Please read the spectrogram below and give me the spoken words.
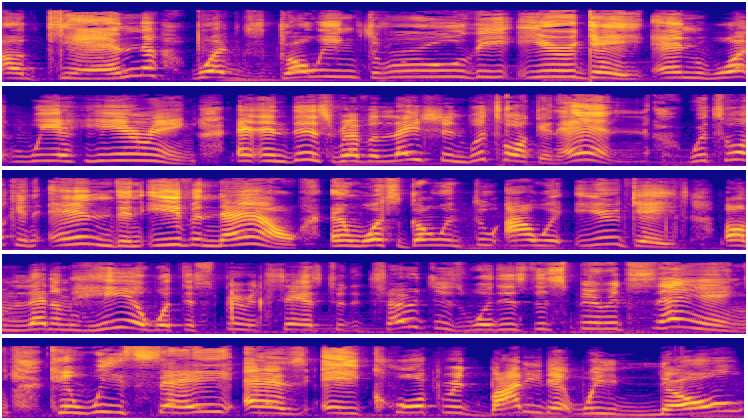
again what's going through the ear gate and what we're hearing. And in this revelation, we're talking end. We're talking end and even now and what's going through our ear gates. Um, let them hear what the Spirit says to the churches. What is the Spirit saying? Can we say as a corporate body that we know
